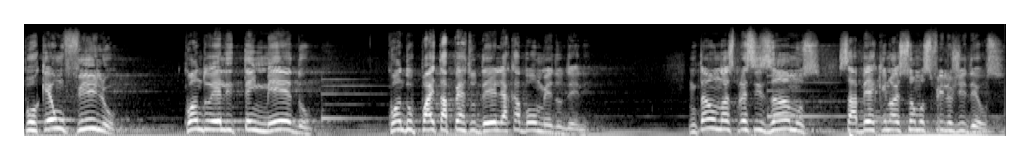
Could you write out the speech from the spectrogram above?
Porque um filho, quando ele tem medo, quando o pai está perto dele, acabou o medo dele. Então nós precisamos saber que nós somos filhos de Deus.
